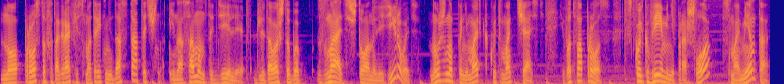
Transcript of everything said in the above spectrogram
Но просто фотографии смотреть недостаточно. И на самом-то деле, для того, чтобы знать, что анализировать, нужно понимать какую-то матчасть. И вот вопрос. Сколько времени прошло с момента,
